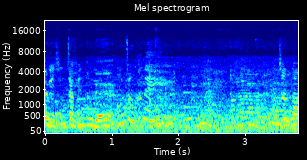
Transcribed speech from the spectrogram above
여기 진짜 괜- 힘든데 엄청 크네. 괜찮다.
